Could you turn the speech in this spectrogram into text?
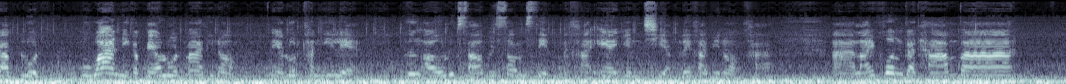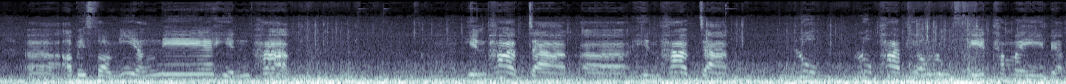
กับรถหมู่ว่านนี่ก็ไปเอารถมาพี่น้องเนี่ยรถคันนี้แหละเพิ่งเอาลูกสาวไปซ่อมเสร็จนะคะแอร์เย็นเฉียบเลยค่ะพี่น้องค่ะอ่าหลายคนก็ถามว่าเออเอาไปสอมอีหยังแน่เนภาพ เห็นภาพจากเอ่อเห็นภาพจากรูปรูปภาพที่เอาลงเฟซทำไมแบบ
